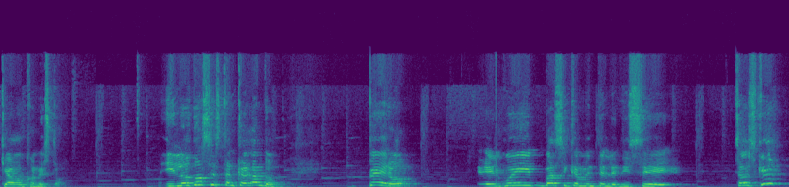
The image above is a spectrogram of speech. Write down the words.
¿Qué hago con esto? Y los dos se están cagando. Pero el güey básicamente le dice, ¿sabes qué?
